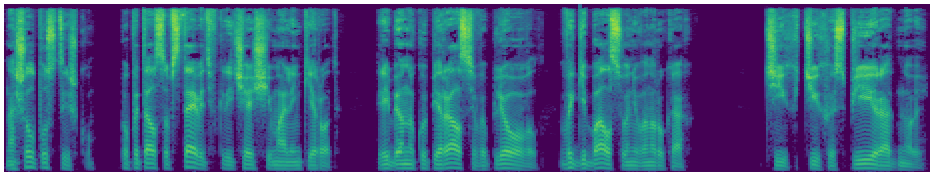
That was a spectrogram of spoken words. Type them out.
нашел пустышку, попытался вставить в кричащий маленький рот. Ребенок упирался, выплевывал, выгибался у него на руках. «Тихо, тихо, спи, родной»,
